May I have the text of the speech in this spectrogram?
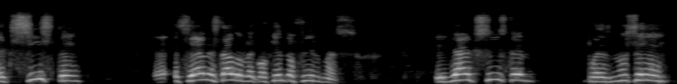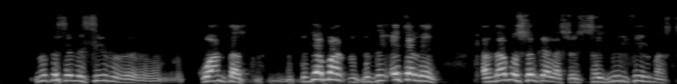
existe, se han estado recogiendo firmas y ya existen, pues no sé, no te sé decir eh, cuántas, llama, échale, andamos cerca de las seis mil firmas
